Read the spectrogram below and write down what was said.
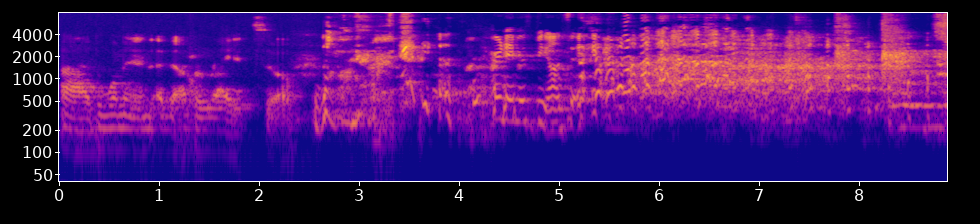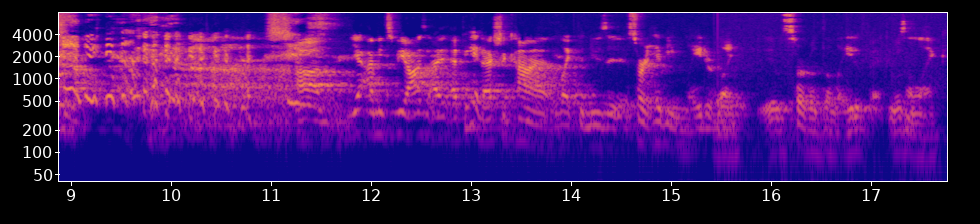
uh, the woman in, in the upper right. So Her name is Beyonce. um, yeah, I mean, to be honest, I, I think it actually kind of like the news. It sort of hit me later. Like it was sort of a delayed effect. It wasn't like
